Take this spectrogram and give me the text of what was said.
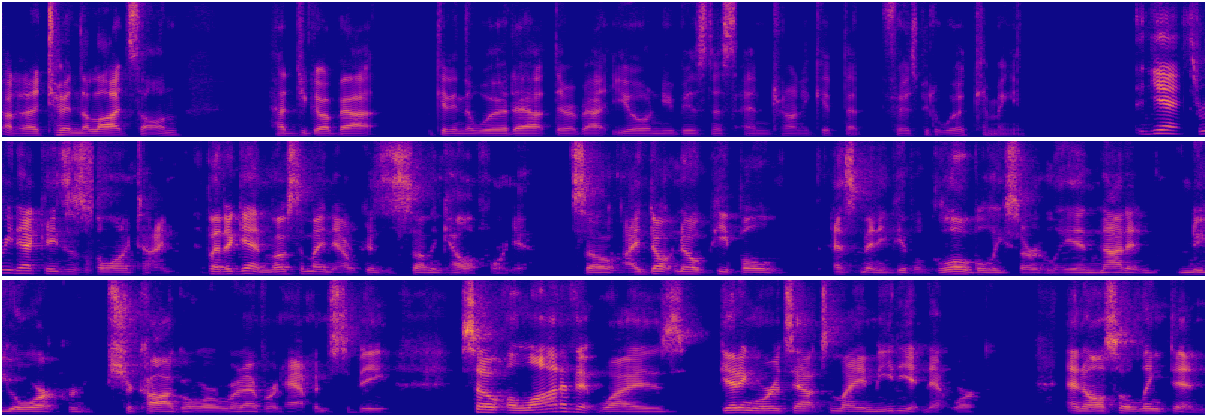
I don't know, turn the lights on? How did you go about getting the word out there about your new business and trying to get that first bit of work coming in? Yeah, three decades is a long time. But again, most of my network is in Southern California. So I don't know people as many people globally, certainly, and not in New York or Chicago or whatever it happens to be. So a lot of it was getting words out to my immediate network and also LinkedIn.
